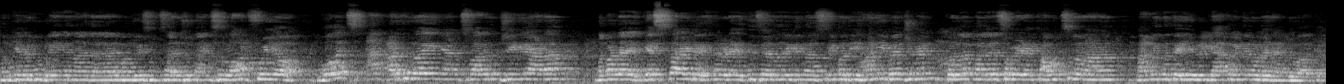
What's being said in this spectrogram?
നമുക്ക് ഏവർക്കും പ്രിയങ്കരനായ ധനകാര്യമന്ത്രി സംസാരിച്ചു. Thanks a lot for your words. And അടുത്തതായി ഞാൻ സ്വാഗതം ചെയ്യുകയാണ്. നമ്മുടെ ഗസ്റ്റ് ആയിട്ട് ഇന്ന് ഇവിടെ എത്തിച്ചേർന്നിരിക്കുന്ന ശ്രീമതി ഹണി ബെഞ്ചമിൻ കൊല്ലം നഗരസഭയുടെ കൗൺസിലറാണ് മാം ഇന്നത്തെ ഈ ഒരു ഗ്യാതറിങ്ങിനോട് രണ്ട് വാക്ക്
